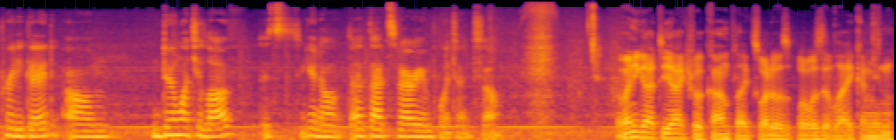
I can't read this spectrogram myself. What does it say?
pretty good. Um, doing what you love is, you know, that, that's very important. So. When you got to the actual complex, what was what was it like? I mean,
